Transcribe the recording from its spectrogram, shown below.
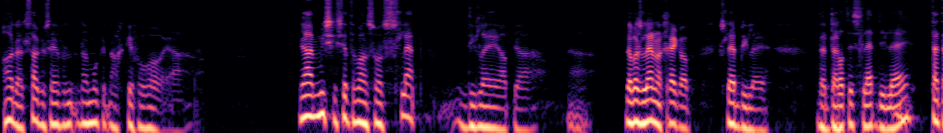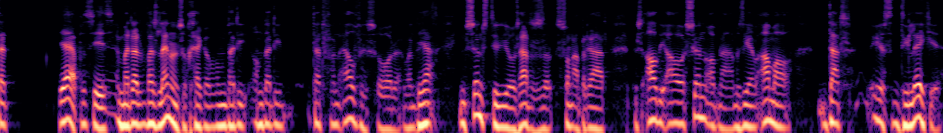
Oh, dat zal ik eens even... Dan moet ik het nog een keer voor horen, ja. Ja, misschien zit er wel een soort slap delay op, ja. ja. Daar was Lennon gek op. Slap delay. Dat, dat, Wat is slap delay? dat, dat, Ja, precies. maar dat was Lennon zo gek op, omdat hij, omdat hij dat van Elvis hoorde. Want Ja. in de Sun Studios hadden ze zo'n apparaat. Dus al die oude Sun-opnames, die hebben allemaal dat eerste delaytje.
